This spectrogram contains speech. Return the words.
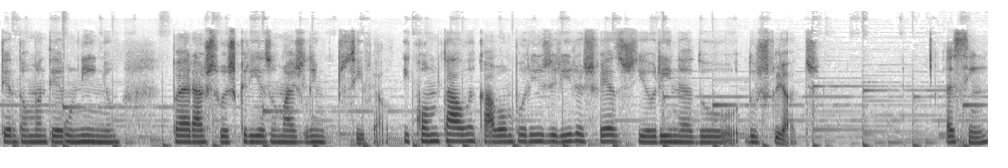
tentam manter o ninho para as suas crias o mais limpo possível e, como tal, acabam por ingerir as fezes e a urina do, dos filhotes. Assim,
